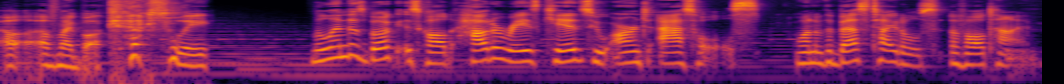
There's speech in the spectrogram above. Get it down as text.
uh, of my book, actually. Melinda's book is called How to Raise Kids Who Aren't Assholes, one of the best titles of all time.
